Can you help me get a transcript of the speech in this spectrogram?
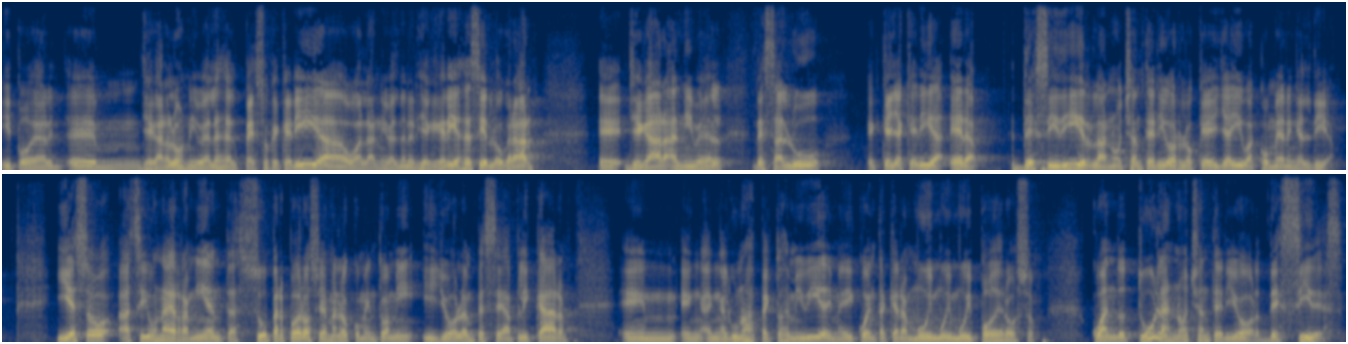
y poder em, llegar a los niveles del peso que quería o al nivel de energía que quería, es decir, lograr eh, llegar al nivel de salud eh, que ella quería, era decidir la noche anterior lo que ella iba a comer en el día. Y eso ha sido una herramienta súper poderosa. Ella me lo comentó a mí y yo lo empecé a aplicar en, algunos aspectos de mi vida y me di cuenta que era muy, muy, muy poderoso. Cuando tú la noche anterior decides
